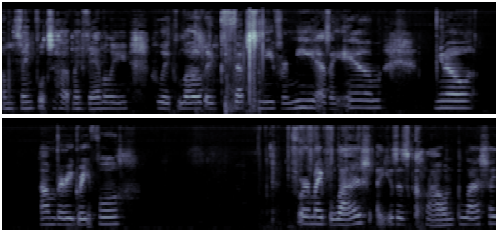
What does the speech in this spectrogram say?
I'm thankful to have my family who like love and accepts me for me as I am. You know, I'm very grateful. For my blush, I use this clown blush I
